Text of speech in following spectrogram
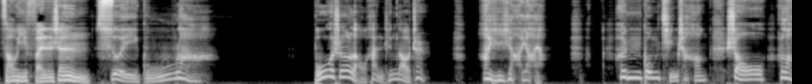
早已粉身碎骨啦。伯奢老汉听到这儿，哎呀呀呀！恩公请上，受老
